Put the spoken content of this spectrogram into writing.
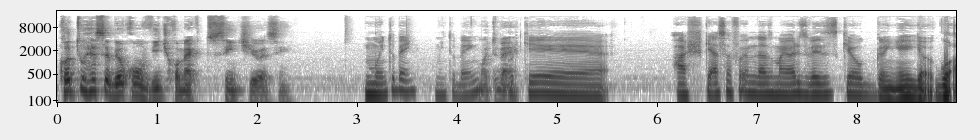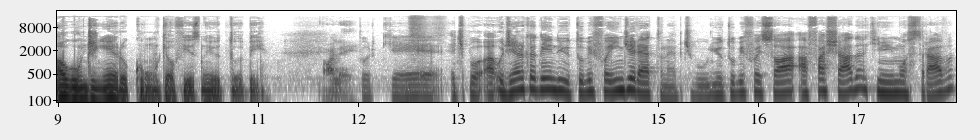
Quando tu recebeu o convite, como é que tu se sentiu, assim? Muito bem, muito bem. Muito bem. Porque acho que essa foi uma das maiores vezes que eu ganhei algum dinheiro com o que eu fiz no YouTube. Olha aí. Porque, é, tipo, o dinheiro que eu ganhei do YouTube foi indireto, né? Tipo, o YouTube foi só a fachada que me mostrava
